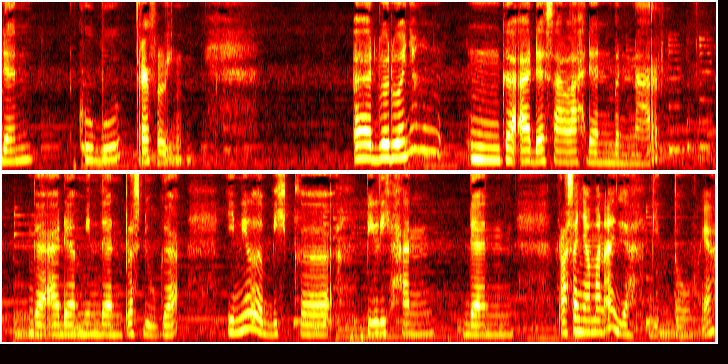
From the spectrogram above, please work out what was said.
dan kubu traveling. Uh, dua-duanya nggak ada salah dan benar nggak ada min dan plus juga. Ini lebih ke pilihan dan rasa nyaman aja gitu ya.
